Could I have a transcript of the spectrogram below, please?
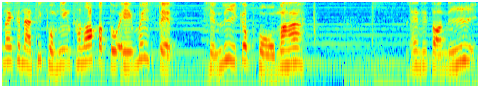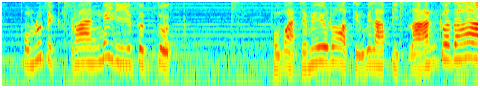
ในขณะที่ผมยังทะเลาะกับตัวเองไม่เสร็จ เฮนรี่ก็โผล่มา และในตอนนี้ผมรู้สึกรางไม่ดีสุดๆ ผมอาจจะไม่รอดถึงเวลาปิดร้านก็ได้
